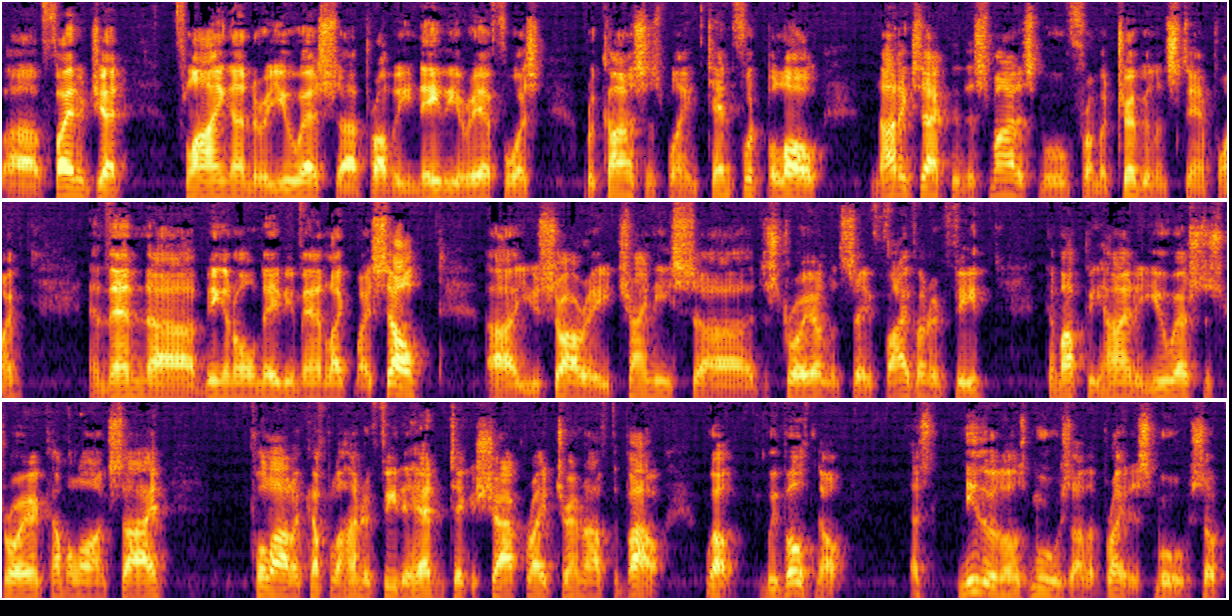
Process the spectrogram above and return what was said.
uh, fighter jet flying under a U.S. Uh, probably Navy or Air Force reconnaissance plane 10 foot below. Not exactly the smartest move from a turbulence standpoint. And then, uh, being an old Navy man like myself, uh, you saw a Chinese uh, destroyer, let's say 500 feet, come up behind a U.S. destroyer, come alongside, pull out a couple of hundred feet ahead, and take a sharp right turn off the bow. Well, we both know that's neither of those moves are the brightest moves. So,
